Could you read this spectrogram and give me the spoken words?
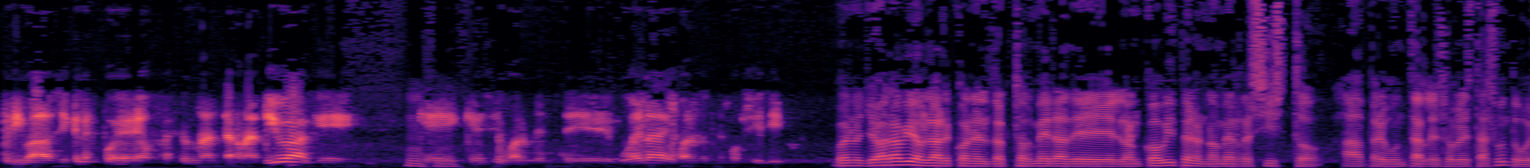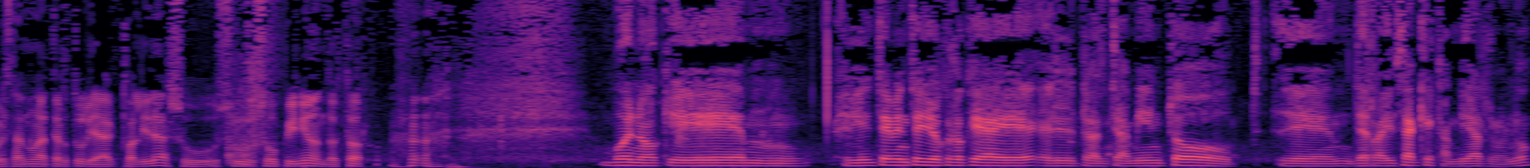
privada sí que les puede ofrecer una alternativa que, que, es igualmente buena, igualmente positiva. Bueno, yo ahora voy a hablar con el doctor Mera de Long COVID, pero no me resisto a preguntarle sobre este asunto, porque está en una tertulia de actualidad. Su, su, opinión, doctor. Bueno, que mm, evidentemente yo creo que el planteamiento de, raíz hay que cambiarlo, ¿no?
